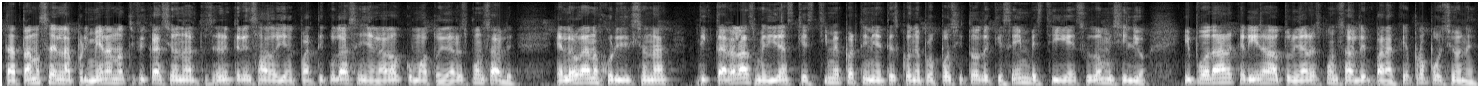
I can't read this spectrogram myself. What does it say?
Tratándose de la primera notificación al tercero interesado y al particular señalado como autoridad responsable, el órgano jurisdiccional dictará las medidas que estime pertinentes con el propósito de que se investigue su domicilio y podrá requerir a la autoridad responsable para que proporcione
